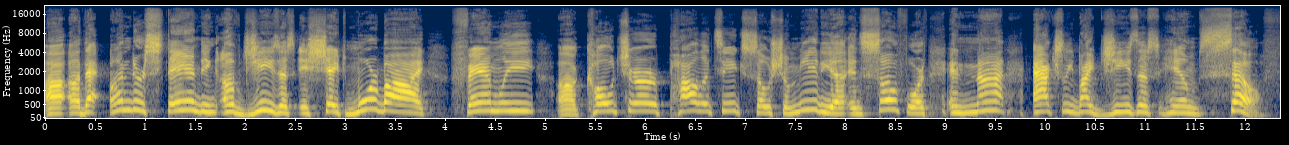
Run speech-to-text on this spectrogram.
uh, uh, that understanding of Jesus is shaped more by family, uh, culture, politics, social media, and so forth, and not actually by Jesus himself.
